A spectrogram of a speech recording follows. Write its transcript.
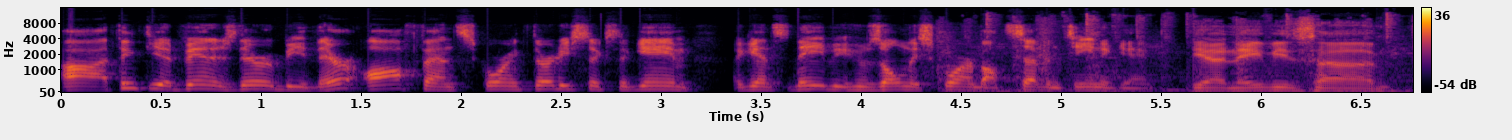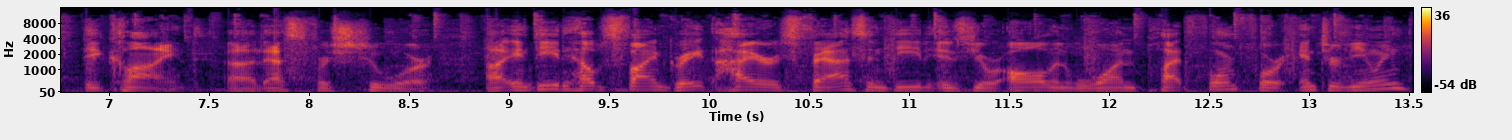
Uh, I think the advantage there would be their offense scoring 36 a game against Navy, who's only scoring about 17 a game. Yeah, Navy's uh, declined. Uh, that's for sure. Uh, Indeed helps find great hires fast. Indeed is your all-in-one platform for interviewing,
